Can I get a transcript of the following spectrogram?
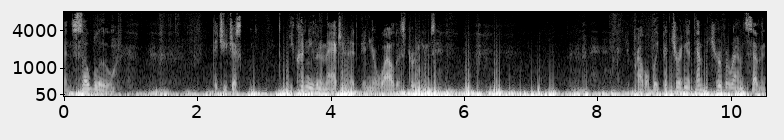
and so blue that you just you couldn't even imagine it in your wildest dreams. You're probably picturing a temperature of around 70.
